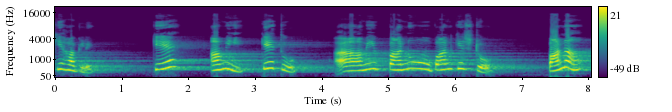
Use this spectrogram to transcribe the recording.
কে হাগলে? কে? আমি? কে তু? আমি পানু পানকেষ্ট পানা?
